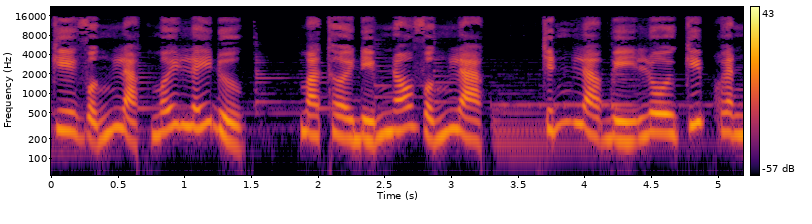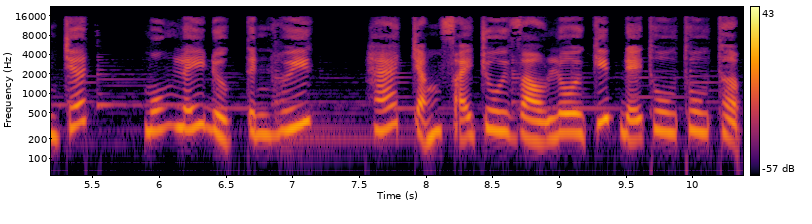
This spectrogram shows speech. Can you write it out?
kia vẫn lạc mới lấy được, mà thời điểm nó vẫn lạc, chính là bị lôi kiếp oanh chết, muốn lấy được tinh huyết, há chẳng phải chui vào lôi kiếp để thu thu thập,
